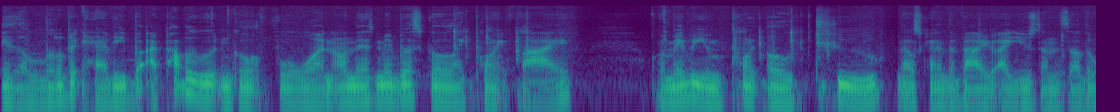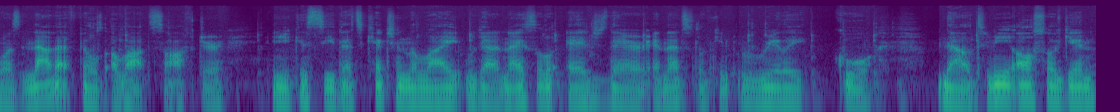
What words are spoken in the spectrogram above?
is a little bit heavy, but I probably wouldn't go full one on this. Maybe let's go like 0.5 or maybe even 0.02. That was kind of the value I used on these other ones. And now that feels a lot softer. And you can see that's catching the light. We got a nice little edge there and that's looking really cool. Now to me also again,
